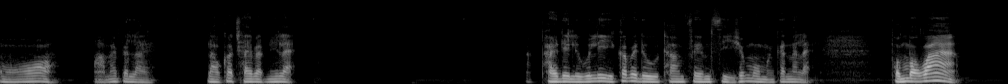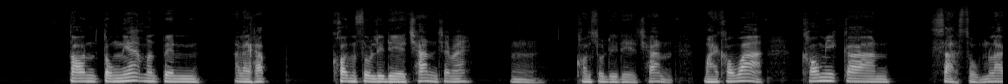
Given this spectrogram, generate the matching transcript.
อ๋ออ่าไม่เป็นไร เราก็ใช้แบบนี้แหละภาย Delivery ก็ไปดู Time Frame 4 ชั่วโมงเหมือนกันนั่นแหละ ผมบอกว่า ตอนตรงเนี้ยมันเป็นอะไรครับ consolidation ใช่ไหมอืม consolidation หมายความว่าเขามีการสะสมรา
